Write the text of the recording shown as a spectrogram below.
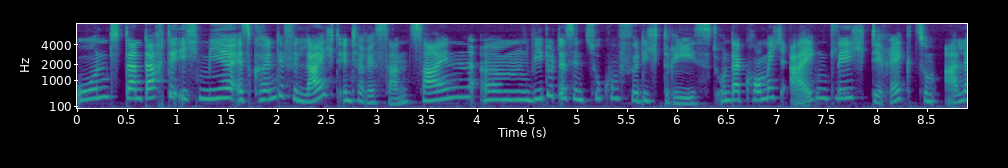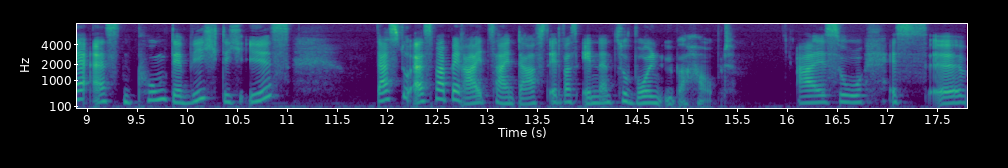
Und dann dachte ich mir, es könnte vielleicht interessant sein, ähm, wie du das in Zukunft für dich drehst. Und da komme ich eigentlich direkt zum allerersten Punkt, der wichtig ist, dass du erstmal bereit sein darfst, etwas ändern zu wollen überhaupt. Also es, äh,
